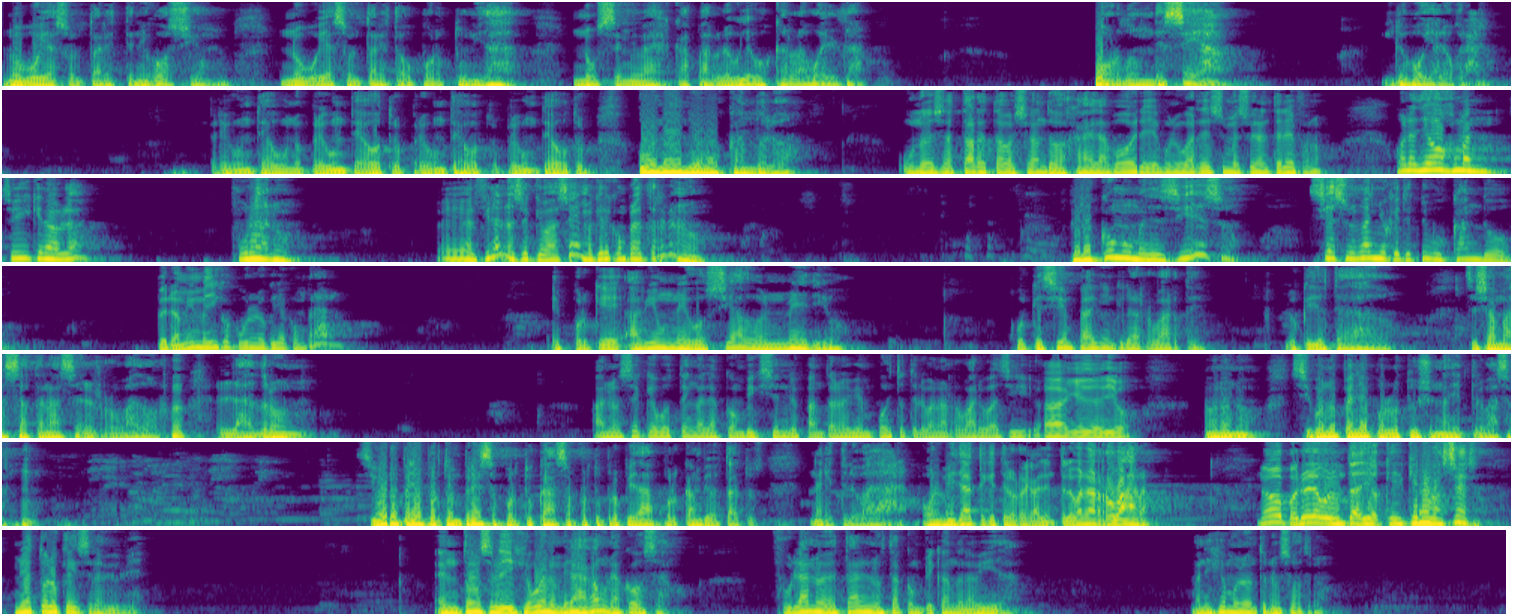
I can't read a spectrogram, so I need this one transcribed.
No voy a soltar este negocio no voy a soltar esta oportunidad, no se me va a escapar, le voy a buscar la vuelta por donde sea y lo voy a lograr. Pregunté a uno, pregunté a otro, pregunté a otro, pregunté a otro, un año buscándolo. Uno de esas tardes estaba llevando a la bola y en algún lugar de eso me suena el teléfono. Hola, Diego Hoffman. ¿Sí? ¿Quién habla? Fulano. Eh, al final no sé qué va a hacer. ¿Me querés comprar el terreno o no? Pero ¿cómo me decía eso? Si hace un año que te estoy buscando, pero a mí me dijo que uno lo quería comprar. Es porque había un negociado en medio. Porque siempre alguien quiere robarte lo que Dios te ha dado. Se llama Satanás el robador, ladrón. A no ser que vos tengas la convicción y los pantalones bien puestos, te lo van a robar y vas a decir, ay, es de Dios. No, no, no. Si vos no peleas por lo tuyo, nadie te lo va a hacer. Si vos no por tu empresa, por tu casa, por tu propiedad, por cambio de estatus, nadie te lo va a dar. Olvídate que te lo regalen, te lo van a robar. No, pero no es la voluntad de Dios. ¿Qué, qué no va a hacer? Mira todo lo que dice la Biblia. Entonces le dije, bueno, mira, hagamos una cosa. Fulano de tal nos está complicando la vida. Manejémoslo entre nosotros.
